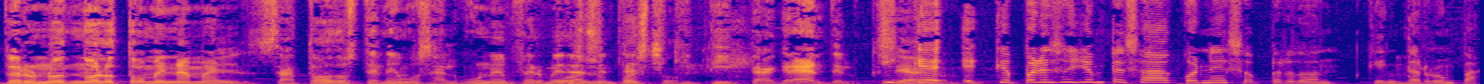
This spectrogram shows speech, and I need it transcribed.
pero no, no lo tomen a mal. O sea, todos tenemos alguna enfermedad mental chiquitita, grande, lo que Y sea. que, ¿no? eh, que por eso yo empezaba con eso, perdón, que interrumpa.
